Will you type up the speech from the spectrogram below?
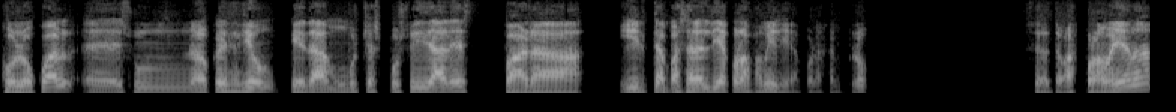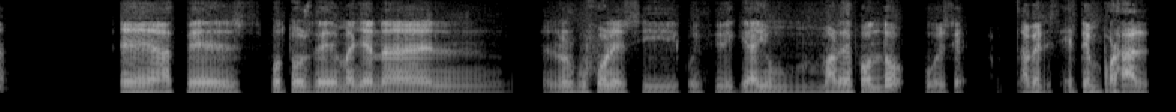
Con lo cual eh, es una localización que da muchas posibilidades para irte a pasar el día con la familia por ejemplo sea, te vas por la mañana, eh, haces fotos de mañana en, los bufones y coincide que hay un mar de fondo, pues eh, a ver, si hay temporal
